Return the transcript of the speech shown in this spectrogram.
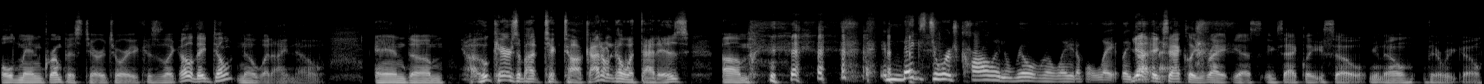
old man grumpus territory because it's like, oh, they don't know what I know. And um, who cares about TikTok? I don't know what that is. Um, it makes George Carlin real relatable lately. Yeah, exactly. It? Right. Yes, exactly. So you know, there we go.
